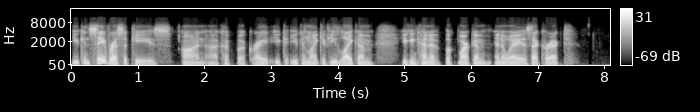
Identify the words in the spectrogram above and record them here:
you can save recipes on a cookbook, right? You can you can like if you like them, you can kind of bookmark them in a way. Is that correct?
